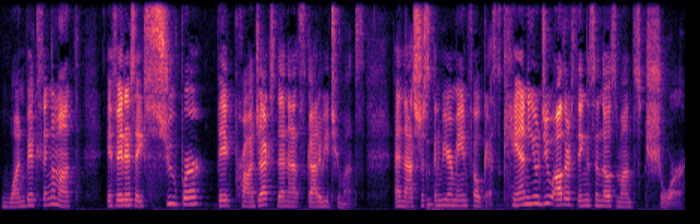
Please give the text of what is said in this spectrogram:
One big thing a month. If it is a super big project, then that's got to be two months. And that's just going to be your main focus. Can you do other things in those months? Sure.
